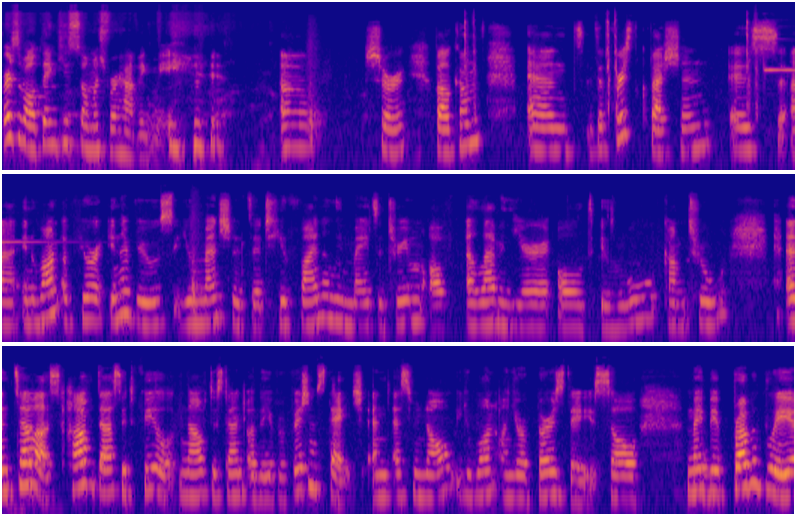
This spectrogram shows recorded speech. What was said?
First of all, thank you so much for having me. Uh, sure, welcome. And the first question is uh, In one of your interviews, you mentioned that you finally made the dream of 11 year old Ilu come true. And tell us, how does it feel now to stand on the Eurovision stage? And as you know, you won on your birthday. So maybe, probably,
